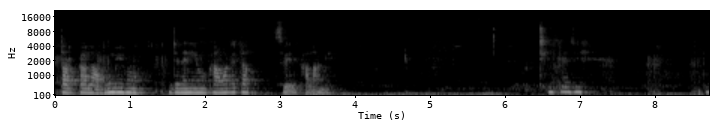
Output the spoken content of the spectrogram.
ਤੜਕਾ ਲਾ ਦੂੰਗੀ ਹੁਣ ਜੇ ਨਹੀਂ ਹੁਣ ਖਾਵਾਂਗੇ ਤਾਂ ਸਵੇਰੇ ਖਾ ਲਾਂਗੇ। ਠੀਕ ਹੈ ਜੀ। ਤੇ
